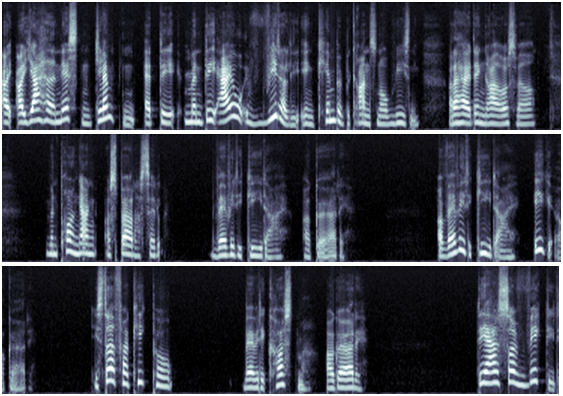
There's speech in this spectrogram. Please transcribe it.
og, og jeg havde næsten glemt den, at det, men det er jo vidderligt en kæmpe begrænsende overbevisning, og der har jeg i den grad også været. Men prøv en gang at spørge dig selv, hvad vil det give dig at gøre det? Og hvad vil det give dig ikke at gøre det? I stedet for at kigge på, hvad vil det koste mig at gøre det? Det er så vigtigt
